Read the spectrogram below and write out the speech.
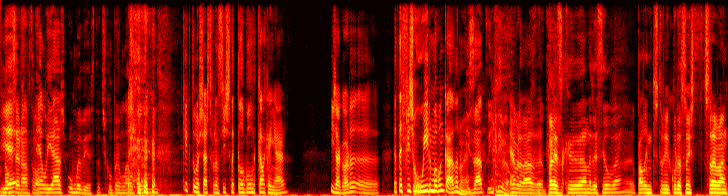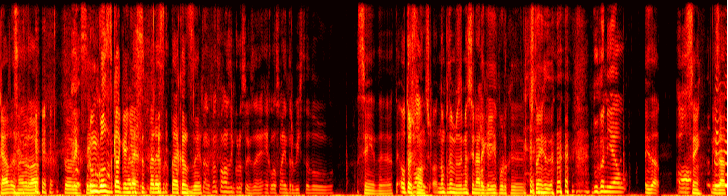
E não é, percebe nada de futebol. é, aliás, uma besta. Desculpem-me lá o. O que é que tu achaste, Francisco, daquele gol de calcanhar? E já agora, eh, até fiz ruir uma bancada, não é? Exato, incrível. É verdade, parece que André Silva, para além de destruir corações, destrói bancadas, não é verdade? Estou a ver que sim. Com gols de calcanhar. Parece, parece que está a acontecer. Portanto, quando falas em corações, é em relação à entrevista do. Sim, de, outras Logo- fontes. Não podemos mencionar Ok. aqui porque questões. do Daniel. Exato. Oh, Sim, exato,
